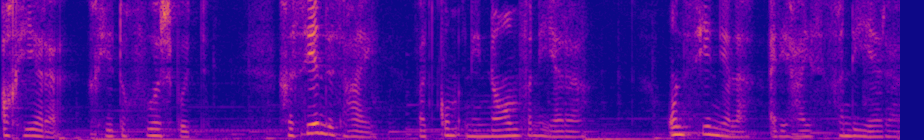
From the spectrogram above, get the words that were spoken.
Ag Here, gee tog voorspoed. Geseënd is hy wat kom in die naam van die Here. Ons seën julle uit die huis van die Here.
